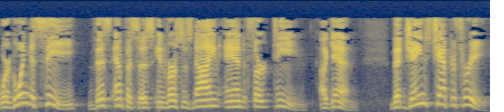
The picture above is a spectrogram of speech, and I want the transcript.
We're going to see this emphasis in verses 9 and 13 again. That James chapter 3,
